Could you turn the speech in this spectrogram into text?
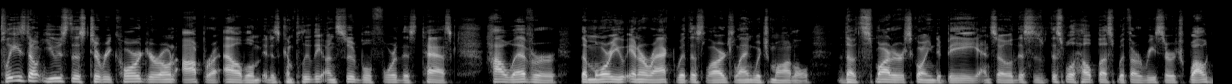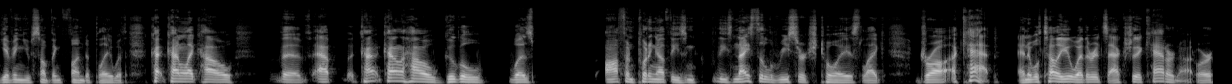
please don't use this to record your own opera album. It is completely unsuitable for this task. However the more you interact with this large language model the smarter it's going to be. And so this is this will help us with our research while giving you something fun to play with. Kind of like how the app kind of how google was often putting out these these nice little research toys like draw a cat and it will tell you whether it's actually a cat or not or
